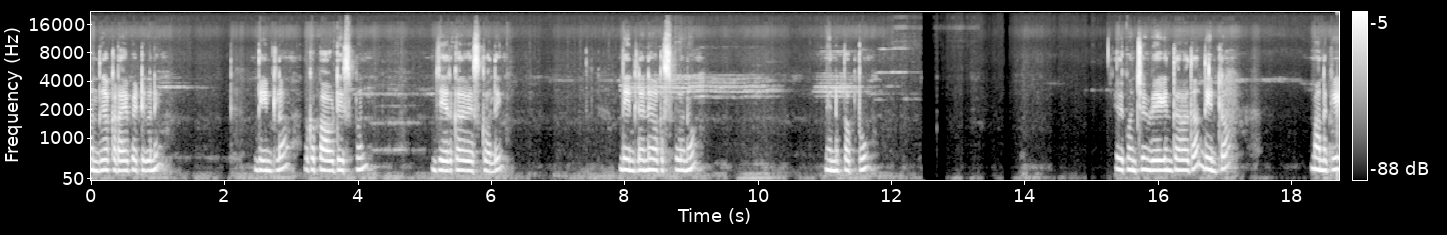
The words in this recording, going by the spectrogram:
ముందుగా కడాయి పెట్టుకుని దీంట్లో ఒక పావు టీ స్పూన్ జీలకర్ర వేసుకోవాలి. దీంట్లోనే ఒక స్పూను మినపప్పు. ఇది కొంచెం వేగిన తర్వాత దీంట్లో మనకి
